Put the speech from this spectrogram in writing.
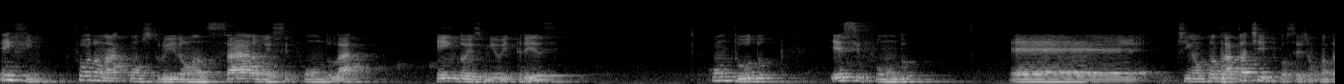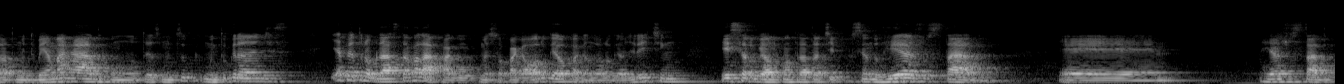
Enfim, foram lá, construíram, lançaram esse fundo lá em 2013 Contudo, esse fundo é, tinha um contrato atípico, ou seja, um contrato muito bem amarrado, com multas muito, muito grandes. E a Petrobras estava lá, pagou, começou a pagar o aluguel, pagando o aluguel direitinho. Esse aluguel no contrato atípico sendo reajustado, é, reajustado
